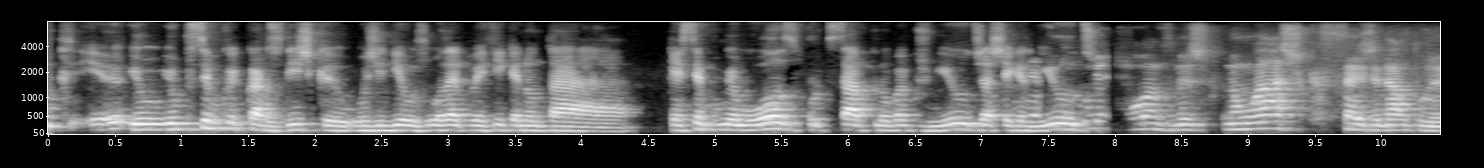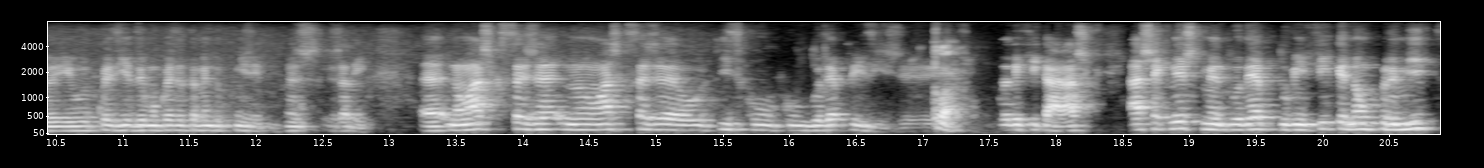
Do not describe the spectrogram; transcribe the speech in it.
Porque eu, eu percebo o que o Carlos diz, que hoje em dia o adepto do Benfica não está que é sempre o mesmo 11, porque sabe que no banco os miúdos, já chega de miúdos. É 11, mas não acho que seja na altura, eu depois ia dizer uma coisa também do Pinhito, mas já digo, uh, não acho que seja, não acho que seja isso que o, que o adepto exige. Claro. Clarificar, acho, acho é que neste momento o adepto do Benfica não permite,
